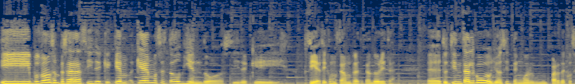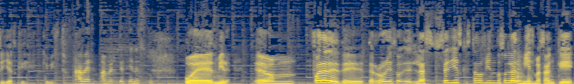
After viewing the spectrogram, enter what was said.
Y pues vamos a empezar así de que, ¿qué, qué hemos estado viendo? Así de que, sí, así como estábamos platicando ahorita. Eh, ¿Tú tienes algo? Yo sí tengo un par de cosillas que, que he visto. A ver, a ver, ¿qué tienes tú? Pues mira, em, fuera de, de terror y eso, eh, las series que he estado viendo son las mismas, aunque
